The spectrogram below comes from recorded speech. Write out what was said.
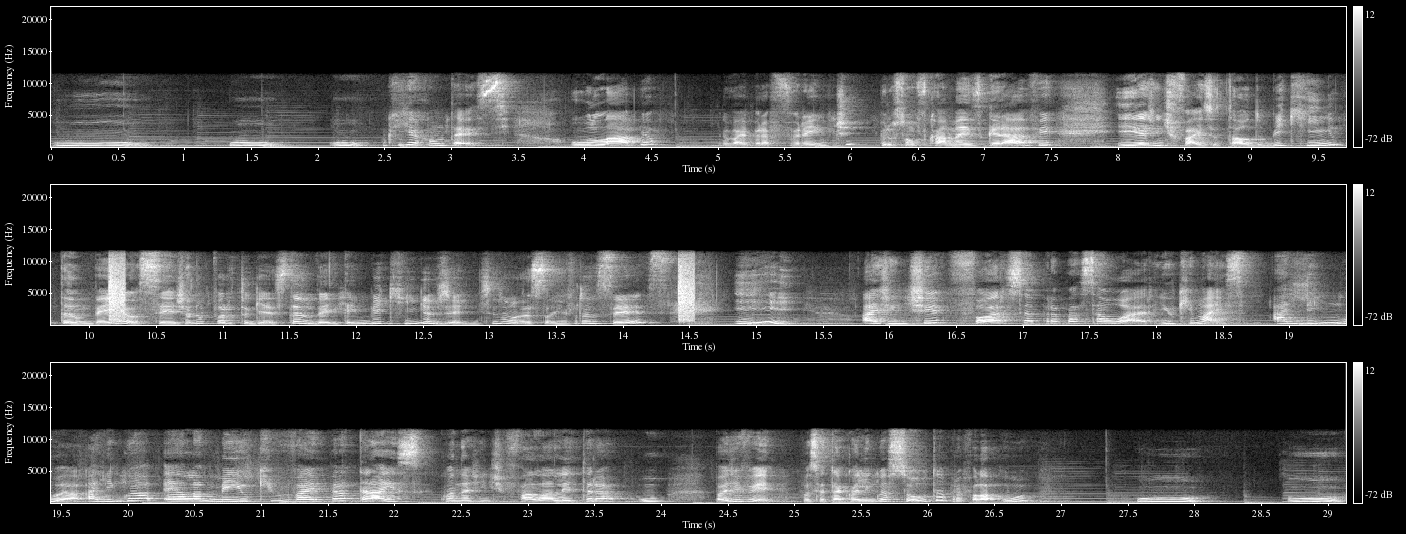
U, U, U. O que, que acontece? O lábio vai pra frente, para o som ficar mais grave, e a gente faz o tal do biquinho também, ou seja, no português também tem biquinho, gente, não é só em francês. E a gente força para passar o ar. E o que mais? A língua, a língua ela meio que vai para trás quando a gente fala a letra U. Pode ver, você tá com a língua solta para falar U, U, U.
